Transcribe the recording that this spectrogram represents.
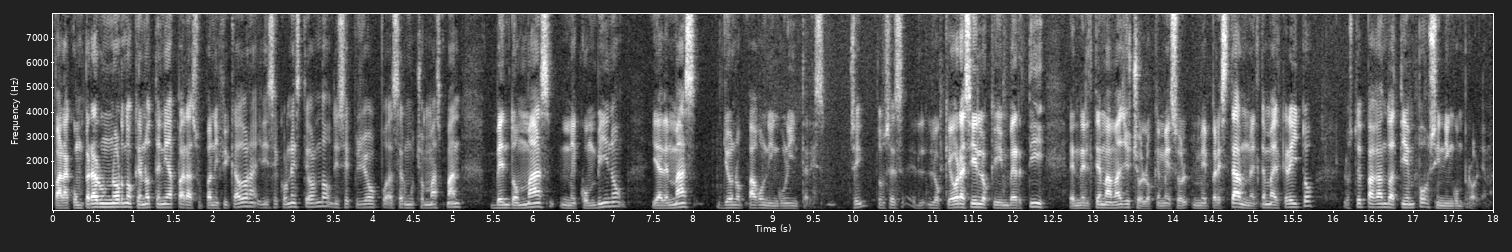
para comprar un horno que no tenía para su panificadora y dice con este horno dice pues yo puedo hacer mucho más pan vendo más me combino y además yo no pago ningún interés sí entonces lo que ahora sí lo que invertí en el tema más hecho lo que me, me prestaron en el tema del crédito lo estoy pagando a tiempo sin ningún problema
